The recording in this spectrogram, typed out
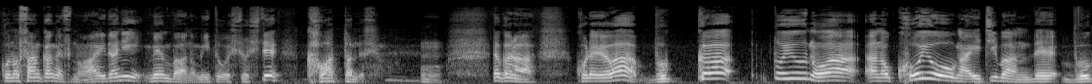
この3か月の間にメンバーの見通しとして変わったんですよ。うん、だから、これは物価というのは、あの、雇用が一番で、物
